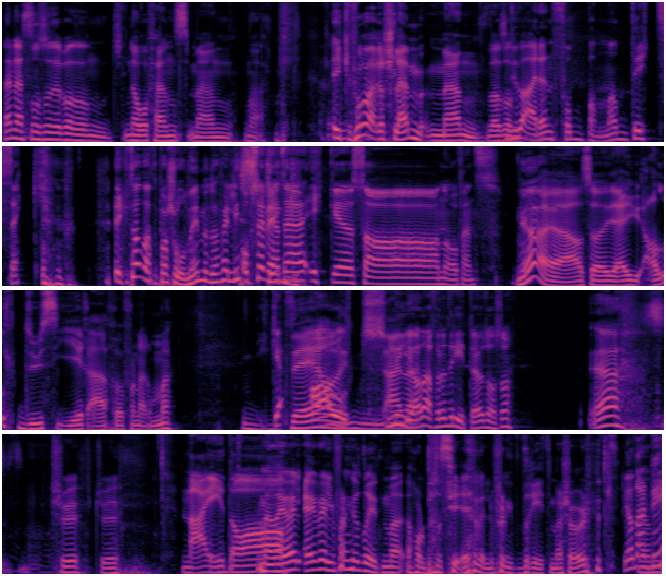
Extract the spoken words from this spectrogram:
det er nesten sånn sånn No offense, men Nei. Ikke for å være slem, men det er sånn, Du er en forbanna drittsekk. Ikke ta dette personlig, men du er veldig Observer stygg. at jeg ikke sa no offense. Ja, ja, altså jeg, Alt du sier, er for å fornærme. Ikke Det alt. Mye av det er for å drite deg ut også. Ja, yeah, true, true. Nei da. Men jeg er, jeg er veldig flink til å drite meg Holdt på å si, jeg er veldig flink til å drite meg sjøl ut. Ja, det er Men, det.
